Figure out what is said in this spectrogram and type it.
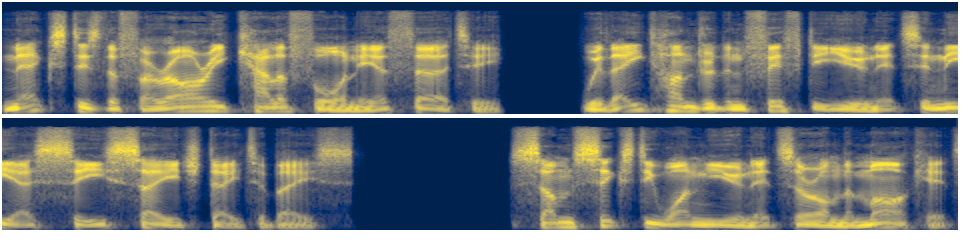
Next is the Ferrari California 30, with 850 units in the SC Sage database. Some 61 units are on the market,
